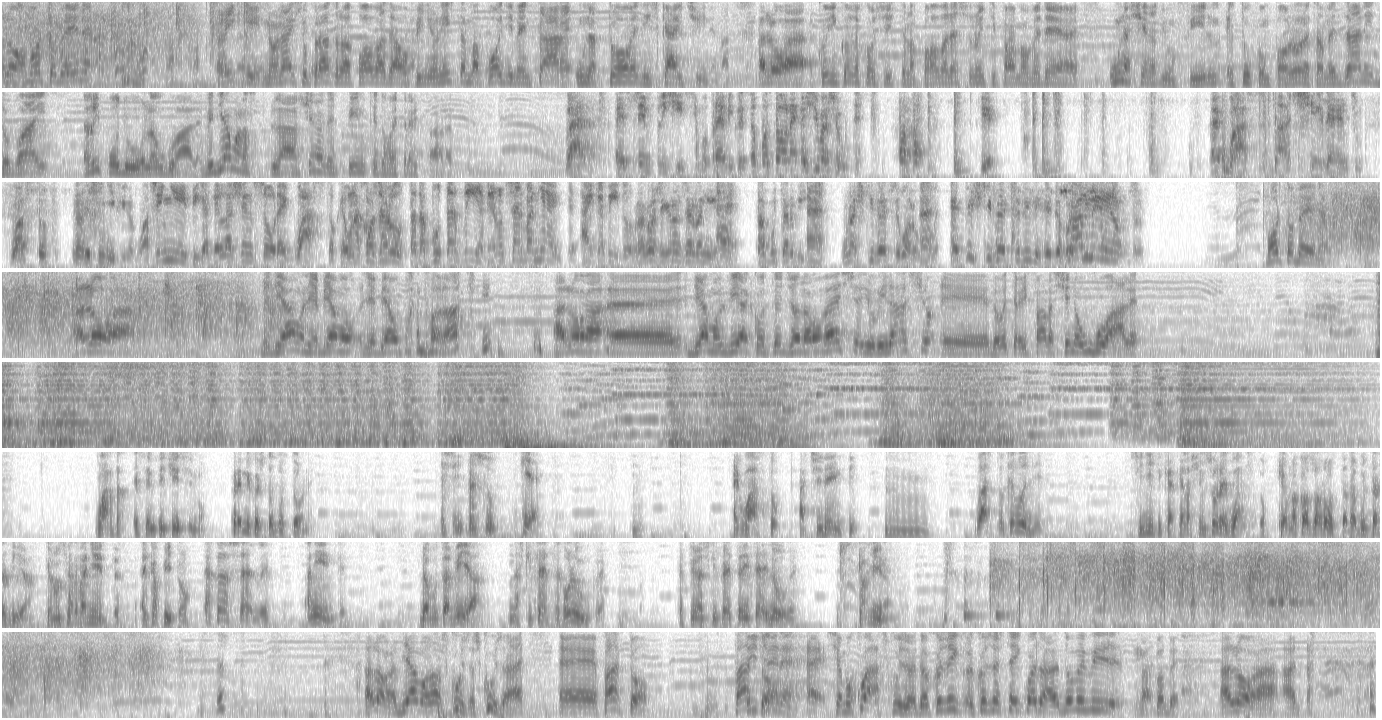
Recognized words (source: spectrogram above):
Allora, molto bene. Ricky, non hai superato la prova da opinionista, ma puoi diventare un attore di Sky Cinema. Allora, in cosa consiste la prova? Adesso noi ti faremo vedere una scena di un film e tu con Paolone Tramezzani dovrai riprodurla uguale. Vediamo la, la scena del film che dovete rifare. Guarda, è semplicissimo. Premi questo bottone e si va su. Chi è? È guasto. Accidenti. Guasto? Che significa guasto? Significa che l'ascensore è guasto, che è una cosa rotta da buttare via, che non serve a niente. Hai capito? Una cosa che non serve a niente, Eh. da buttare via. Eh. Una schifezza qualunque. E più schifezza di te. Cammino. Molto bene. Allora, vediamo, li abbiamo, li abbiamo preparati. Allora, eh, diamo il via al conteggio alla rovescia, io vi lascio e dovete rifare la scena uguale. Guarda, è semplicissimo. Premi questo bottone. Eh sì, va su. Chi è? È guasto, accidenti. Guasto, che vuol dire? Significa che l'ascensore è guasto, che è una cosa rotta da buttare via, che non serve a niente. Hai capito? E a cosa serve? A niente. Da buttar via? Una schifezza qualunque. È più una schifezza di te, dove? Cammina. Allora, andiamo, no, scusa, scusa, eh. eh Phantom. Phantom. Eh, siamo qua, scusa, così- cosa stai qua? Dove vi... Ma vabbè. Allora, a-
